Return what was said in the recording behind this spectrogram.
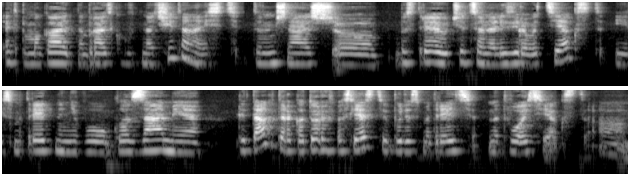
это помогает набрать какую-то начитанность. Ты начинаешь э, быстрее учиться анализировать текст и смотреть на него глазами редактора, который впоследствии будет смотреть на твой текст. А,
